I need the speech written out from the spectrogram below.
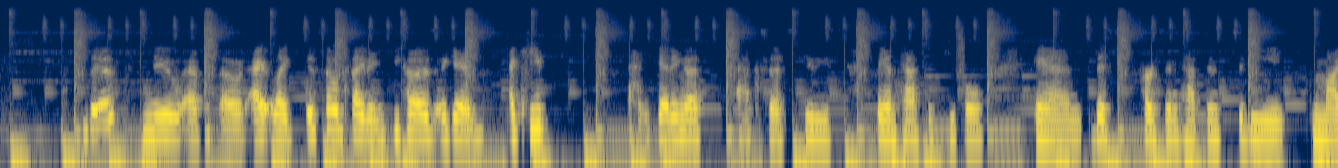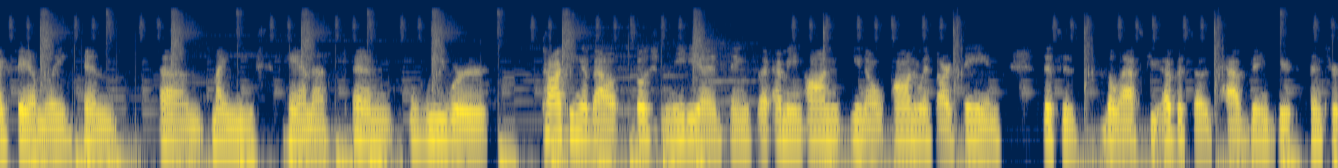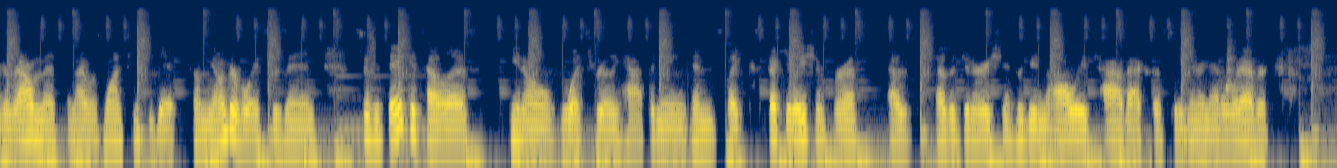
this new episode, I like it's so exciting because again, I keep getting us access to these fantastic people, and this person happens to be my family and um, my niece Hannah, and we were talking about social media and things. I- mean, on you know, on with our theme. This is the last few episodes have been centered around this, and I was wanting to get some younger voices in so that they could tell us, you know, what's really happening. And it's like speculation for us as as a generation who didn't always have access to the internet or whatever.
